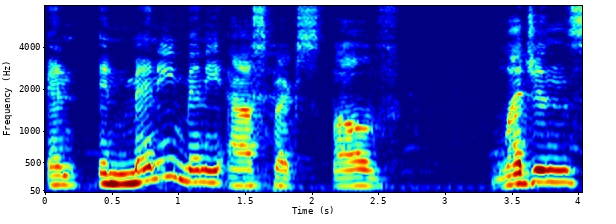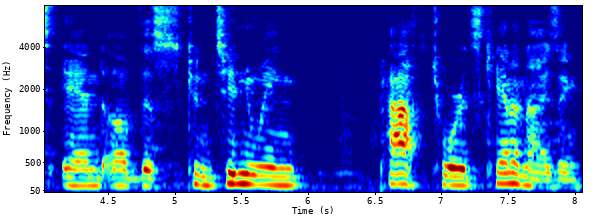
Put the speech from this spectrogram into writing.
And in many, many aspects of legends and of this continuing path towards canonizing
